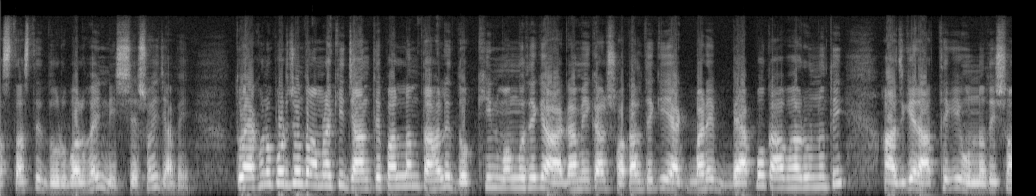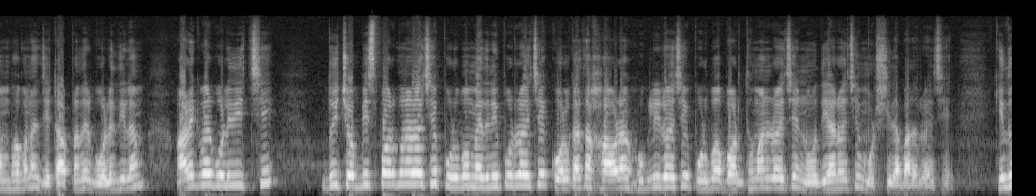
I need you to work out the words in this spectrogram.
আস্তে আস্তে দুর্বল হয়ে নিঃশেষ হয়ে যাবে। তো এখনও পর্যন্ত আমরা কি জানতে পারলাম? তাহলে দক্ষিণবঙ্গ থেকে আগামীকাল সকাল থেকে একবারে ব্যাপক আবহাওয়ার উন্নতি, আজকে রাত থেকে উন্নতির সম্ভাবনা, যেটা আপনাদের বলে দিলাম। আরেকবার বলে দিচ্ছি দুই চব্বিশ পরগনা রয়েছে, পূর্ব মেদিনীপুর রয়েছে, কলকাতা, হাওড়া, হুগলি রয়েছে, পূর্ব বর্ধমান রয়েছে, নদিয়া রয়েছে, মুর্শিদাবাদ রয়েছে। কিন্তু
